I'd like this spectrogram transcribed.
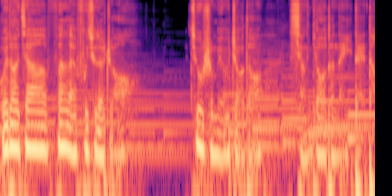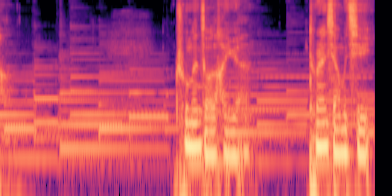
回到家翻来覆去的找，就是没有找到想要的那一袋糖。出门走了很远，突然想不起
